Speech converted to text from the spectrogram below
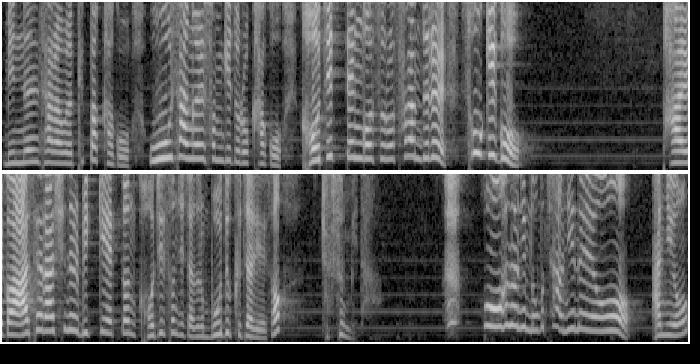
믿는 사람을 핍박하고 우상을 섬기도록 하고 거짓된 것으로 사람들을 속이고 바알과 아세라 신을 믿게 했던 거짓 선지자들은 모두 그 자리에서 죽습니다. 어, 하나님 너무 잔인해요. 아니요.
